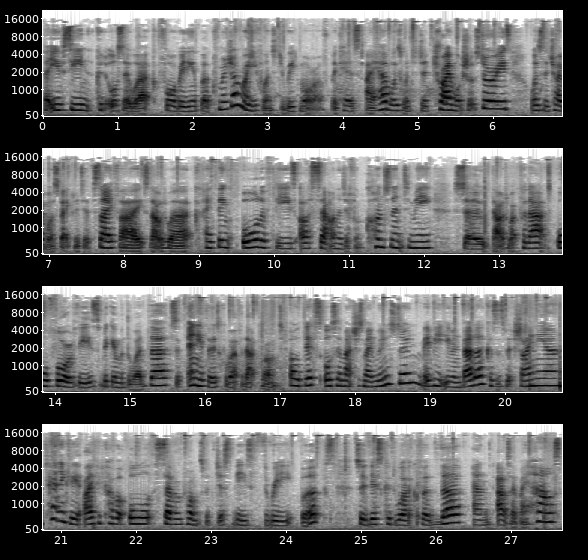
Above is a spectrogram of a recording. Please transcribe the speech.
that you've seen could also work for reading a book from a genre you've wanted to read more of because I have always wanted to try more short stories, wanted to try more speculative sci-fi, so that would work. I think all of these are set on a different continent to me, so that would work for that. All four of these begin with the word the, so any of those could work for that prompt. Oh, this also matches my moonstone, maybe even better because it's a bit shinier. Technically, I could cover all seven prompts with just these books. So this could work for the and outside my house.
